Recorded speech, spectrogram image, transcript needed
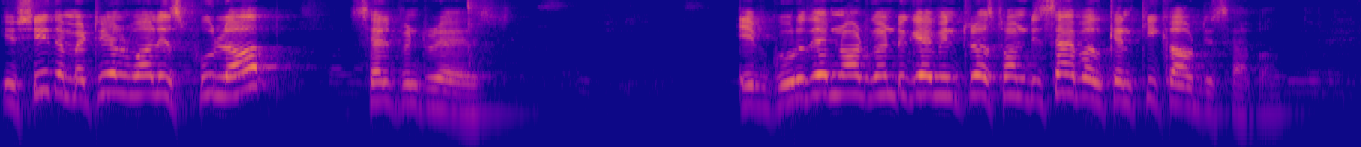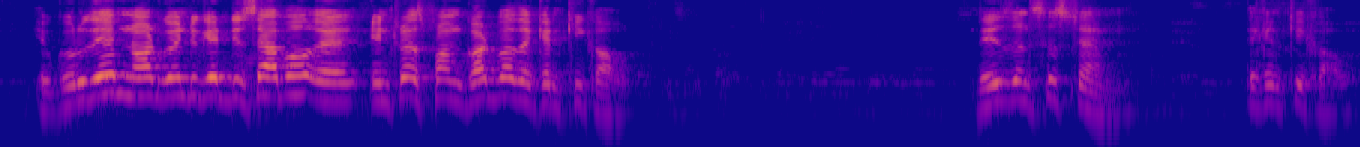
you see the material world is full of self-interest. If Gurudev not going to give interest from disciple, can kick out disciple. If Gurudev not going to get disciple, uh, interest from Godfather, can kick out. There is a system. They can kick out.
